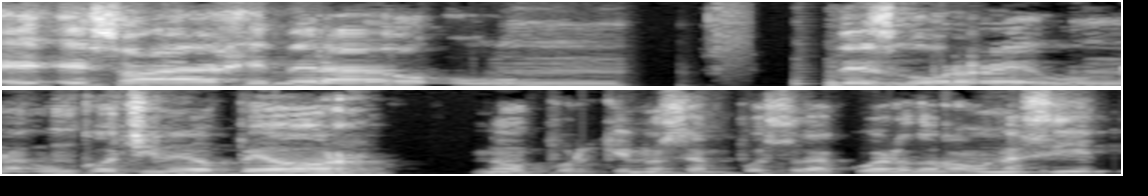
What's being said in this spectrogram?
e, eso ha generado un, desgorre, un, un cochinero peor, ¿no? Porque no se han puesto de acuerdo, aún así,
